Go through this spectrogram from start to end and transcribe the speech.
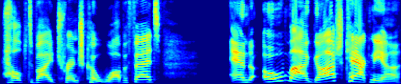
helped by Trenchcoat Wobbuffet. And oh my gosh, Cacnea,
